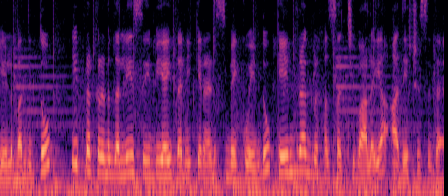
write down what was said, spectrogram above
ಕೇಳಿಬಂದಿತ್ತು. ಈ ಪ್ರಕರಣದಲ್ಲಿ ಸಿಬಿಐ ತನಿಖೆ ನಡೆಸಬೇಕು ಎಂದು ಕೇಂದ್ರ ಗೃಹ ಸಚಿವಾಲಯ ಆದೇಶಿಸಿದೆ.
